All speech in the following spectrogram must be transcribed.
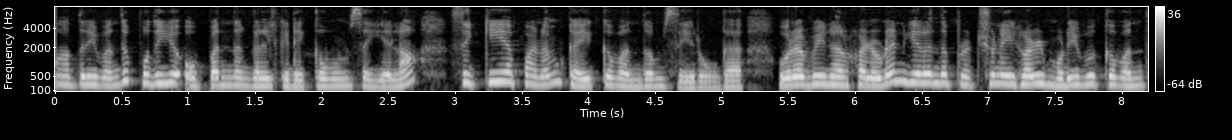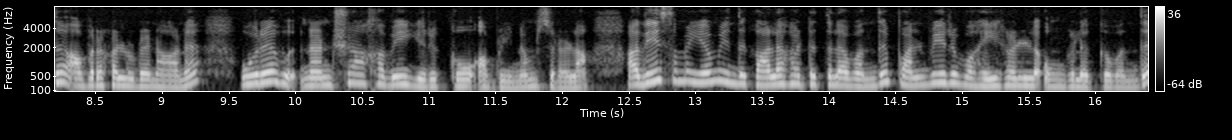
மாதிரி வந்து புதிய ஒப்பந்தங்கள் கிடைக்கவும் செய்யலாம். சிக்கிய பணம் கைக்கு வந்தும் சேருங்க. உறவினர்களுடன் இருந்த பிரச்சனைகள் முடிவுக்கு வந்து அவர்களுடனான உறவு நன்றாகவே இருக்கும் அப்படின்னும் சொல்லலாம். அதே சமயம் இந்த காலகட்டத்தில் வந்து பல்வேறு வகைகளில் உங்களுக்கு வந்து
